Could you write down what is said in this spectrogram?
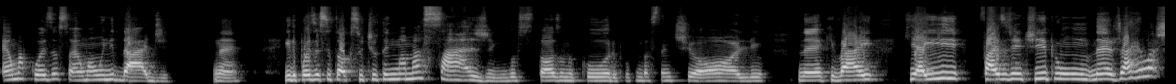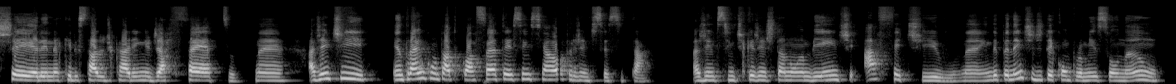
é uma coisa só, é uma unidade, né? E depois esse toque sutil tem uma massagem gostosa no corpo, com bastante óleo, né? Que vai, que aí faz a gente ir para um, né? Já relaxei ali naquele estado de carinho, de afeto, né? A gente entrar em contato com o afeto é essencial para a gente se excitar. A gente sentir que a gente está num ambiente afetivo, né? Independente de ter compromisso ou não,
